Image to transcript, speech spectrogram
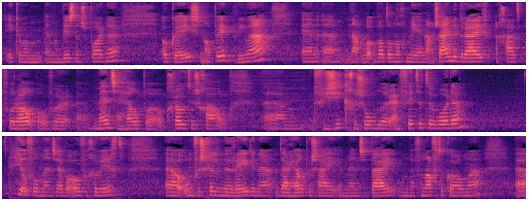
ik en mijn, en mijn businesspartner. Oké, snap ik, prima. En um, nou, wat dan nog meer? Nou, zijn bedrijf gaat vooral over uh, mensen helpen op grote schaal. Um, fysiek gezonder en fitter te worden. Heel veel mensen hebben overgewicht. Uh, om verschillende redenen. Daar helpen zij mensen bij om daar vanaf te komen. Uh,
